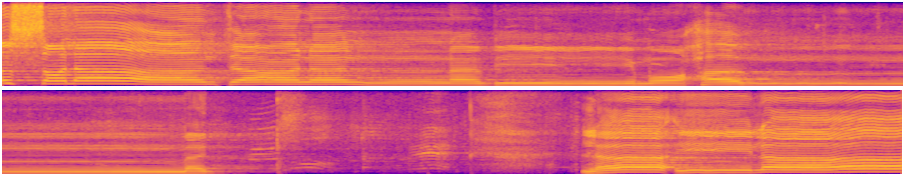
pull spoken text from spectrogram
الصلاة على النبي محمد. لا إله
